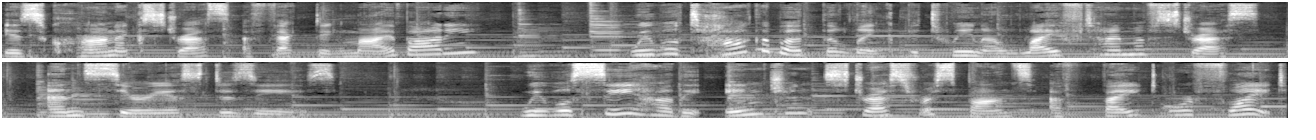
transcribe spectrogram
Is Chronic Stress Affecting My Body? We will talk about the link between a lifetime of stress and serious disease. We will see how the ancient stress response of fight or flight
